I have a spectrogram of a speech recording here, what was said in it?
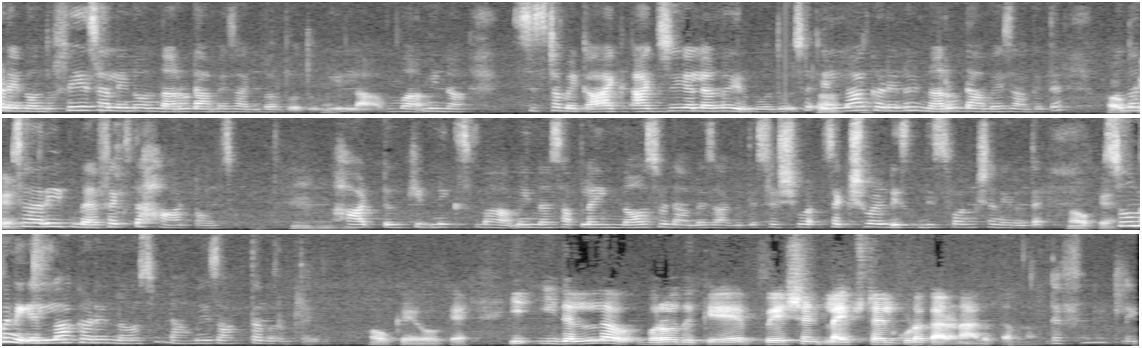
ಕಡೆನೂ ಒಂದು ಫೇಸ್ ಅಲ್ಲಿನೋ ಒಂದು ನರು ಡ್ಯಾಮೇಜ್ ಆಗಿ ಬರ್ಬೋದು. ಇಲ್ಲ ಮೀನ್ ಸಿಸ್ಟಮಿಕ್ ಆಕ್ಸಿಯಲ್ಲೂ ಇರ್ಬೋದು. ಸೊ ಎಲ್ಲಾ ಕಡೆನೂ ನರ್ವ್ ಡ್ಯಾಮೇಜ್ ಆಗುತ್ತೆ. ಒಂದೊಂದ್ಸಾರಿ it affects the heart also heart kidneys mean supplying nerves damage ಆಗುತ್ತೆ. ಸೆಕ್ಷುವಲ್ ಸೆಕ್ಷುವಲ್ ಡಿಸ್ ಡಿಸ್ಫಂಕ್ಷನ್ ಇರುತ್ತೆ. ಸೊ ಮೆನಿ ಎಲ್ಲ ಕಡೆ ನರ್ವ್ಸ್ ಡ್ಯಾಮೇಜ್ ಆಗ್ತಾ ಬರುತ್ತೆ ಇದು. ಓಕೆ ಓಕೆ ಇದೆಲ್ಲ ಬರೋದಕ್ಕೆ ಪೇಷಂಟ್ ಲೈಫ್ ಸ್ಟೈಲ್ ಕೂಡ ಕಾರಣ ಆಗುತ್ತೆ definitely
